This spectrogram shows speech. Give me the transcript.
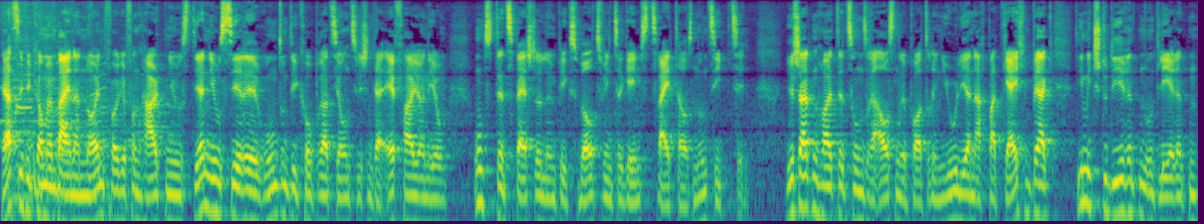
Herzlich willkommen bei einer neuen Folge von Hard News, der News-Serie rund um die Kooperation zwischen der FH Joanneum und den Special Olympics World Winter Games 2017. Wir schalten heute zu unserer Außenreporterin Julia nach Bad Gleichenberg, die mit Studierenden und Lehrenden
